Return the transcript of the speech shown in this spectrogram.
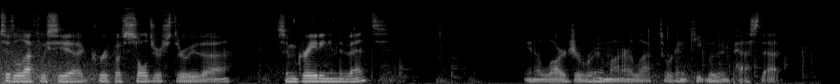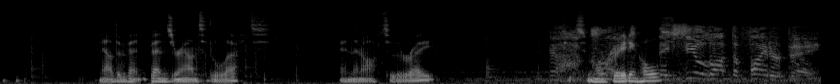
to the left, we see a group of soldiers through the some grating in the vent. In a larger room on our left, we're gonna keep moving past that. Now the vent bends around to the left, and then off to the right. Ah, See some more grating holes. They sealed off the fighter bay.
